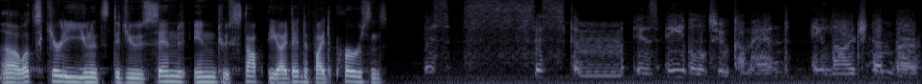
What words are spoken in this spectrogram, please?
Uh, what security units did you send in to stop the identified persons? This system is able to command a large number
